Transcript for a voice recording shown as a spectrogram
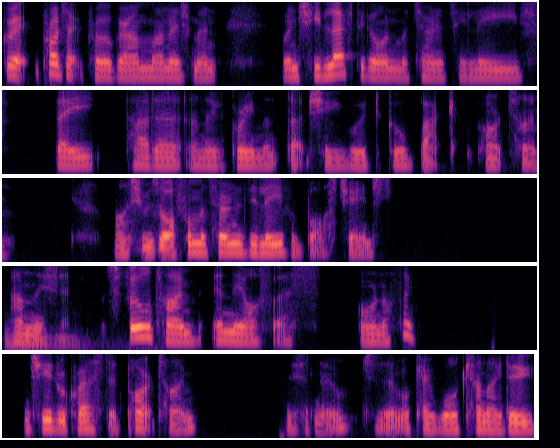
great project program management. When she left to go on maternity leave, they had a, an agreement that she would go back part time. While she was off on maternity leave, her boss changed, and they said Mm. it was full time in the office or nothing. And she'd requested part time. They said no. She said, "Okay, well, can I do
